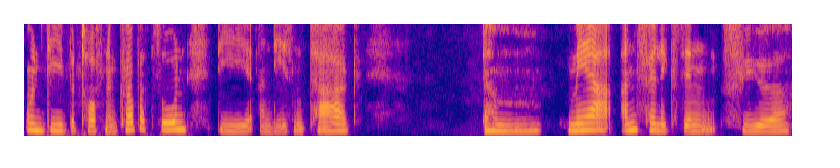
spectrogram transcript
und die betroffenen Körperzonen, die an diesem Tag ähm, mehr anfällig sind für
